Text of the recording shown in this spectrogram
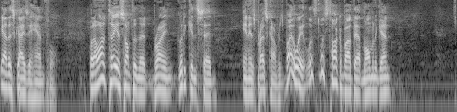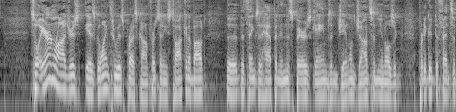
"Yeah, this guy's a handful." But I want to tell you something that Brian Gutekunst said in his press conference. By the way, let's let's talk about that moment again. So Aaron Rodgers is going through his press conference and he's talking about the the things that happened in the Bears games and Jaylon Johnson, you know, is a pretty good defensive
